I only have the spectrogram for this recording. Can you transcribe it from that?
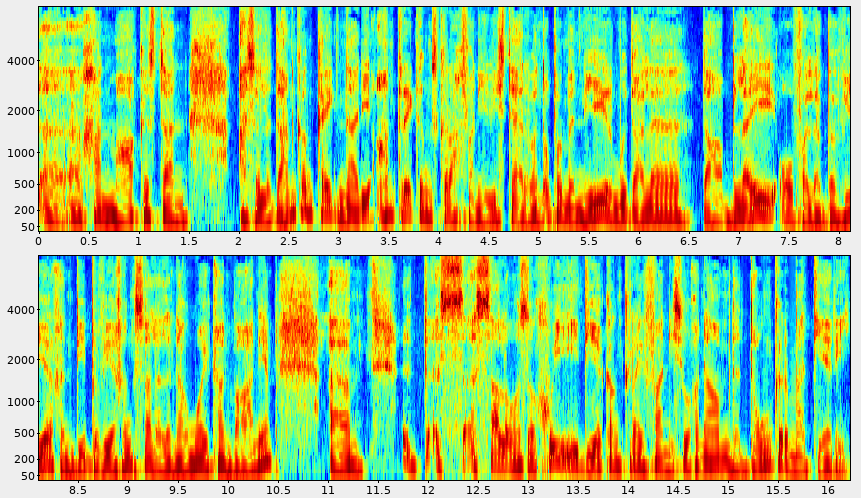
uh, gaan maak is dan as hulle dan kan kyk na die aantrekkingskrag van hierdie sterre want op 'n manier moet hulle daar bly of hulle beweeg en die beweging sal hulle nou mooi kan waarneem. Ehm um, sal ons 'n goeie idee kan kry van die sogenaamde donker materie.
